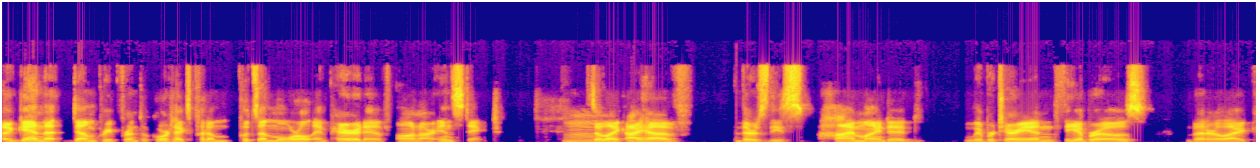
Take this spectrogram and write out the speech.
again, that dumb prefrontal cortex put a puts a moral imperative on our instinct. So like I Mhm. have there's these high-minded libertarian theobros that are like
